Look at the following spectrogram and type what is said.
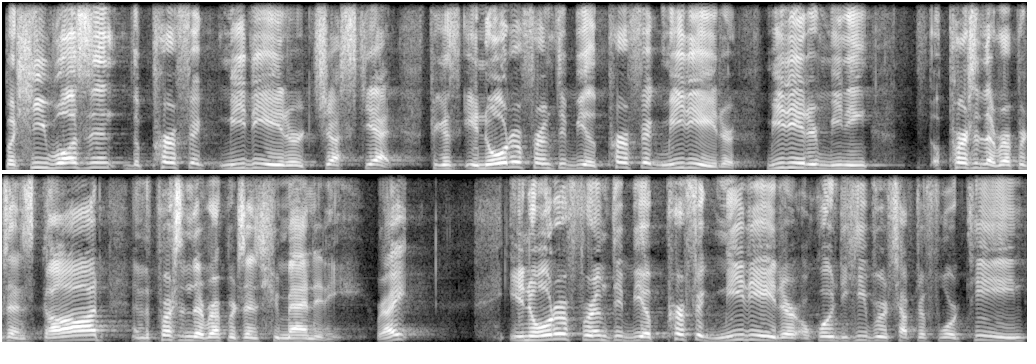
but he wasn't the perfect mediator just yet. Because in order for him to be a perfect mediator, mediator meaning a person that represents God and the person that represents humanity, right? In order for him to be a perfect mediator, according to Hebrews chapter 14,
